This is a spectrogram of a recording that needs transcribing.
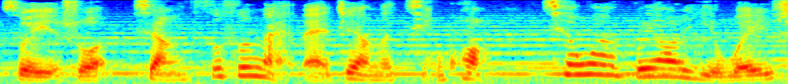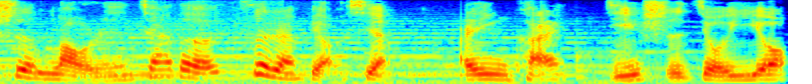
所以说，像思思奶奶这样的情况，千万不要以为是老人家的自然表现，而应该及时就医哦。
